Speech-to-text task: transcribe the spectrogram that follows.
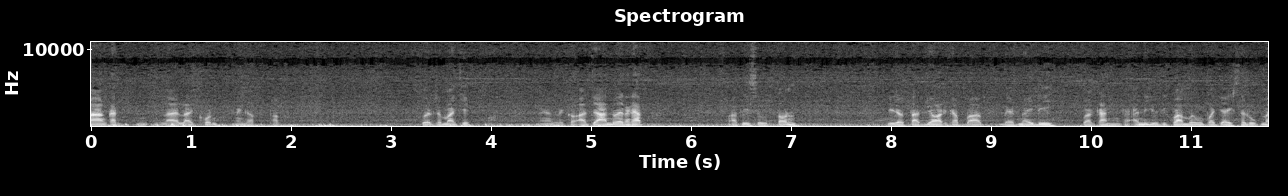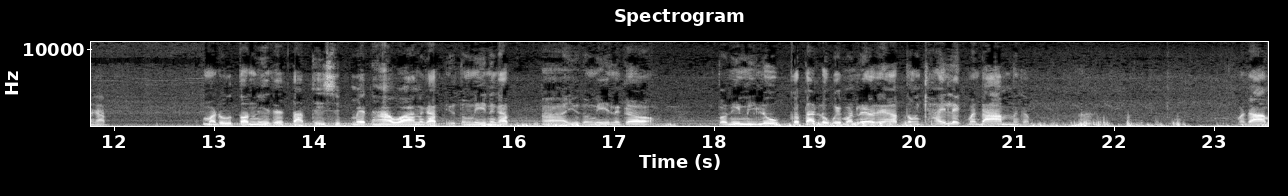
มากันหลายๆคนนะครับพักเพื่อนสมาชิกนะแล้วก็อาจารย์ด้วยนะครับ มาพิสูจน์ต้น ที่เราตัดยอดครับว่าแบบไหนดีกว่ากันครับอันนี้อยู่ที่ความเป็นปัจจัยสรุปนะครับ มาดูต้นนี้จะตัดที่ 10 เมตร 5 วานะครับ อยู่ตรงนี้นะครับอ่าอยู่ตรงนี้แล้วก็ตอนนี้มีลูกก็ตัดลูกไปหมดแล้วนะครับ ต้องใช้เหล็กมาดามนะครับ ดาม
